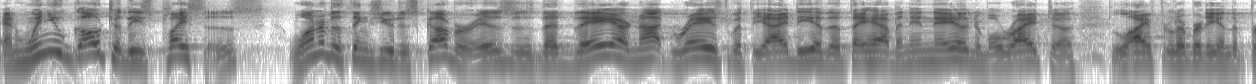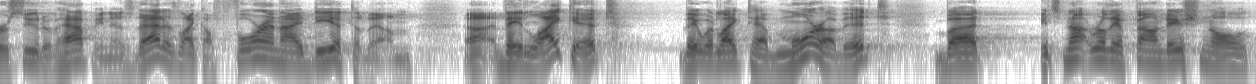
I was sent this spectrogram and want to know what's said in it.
And when you go to these places, one of the things you discover is, is that they are not raised with the idea that they have an inalienable right to life, liberty, and the pursuit of happiness. That is like a foreign idea to them. Uh, they like it, they would like to have more of it, but it's not really a foundational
